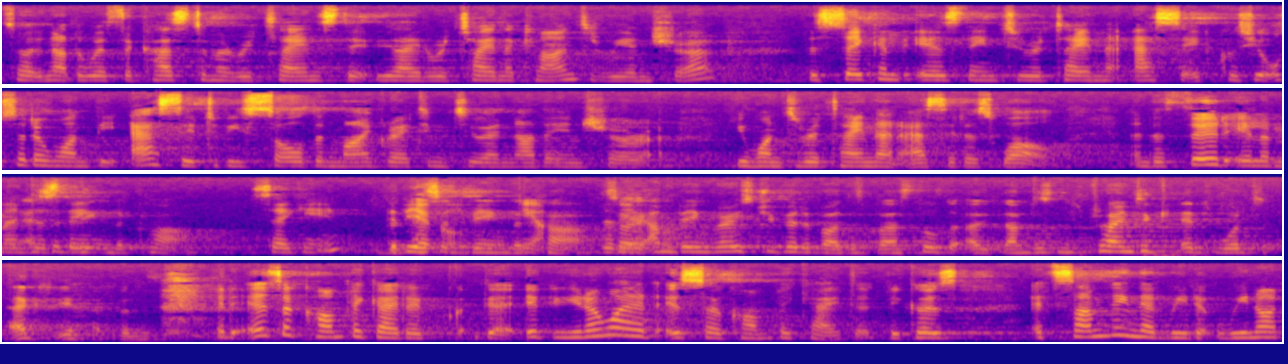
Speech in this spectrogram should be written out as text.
So, in other words, the customer retains the, they retain the client to reinsure. The second is then to retain the asset, because you also don't want the asset to be sold and migrating to another insurer. You want to retain that asset as well. And the third element the is the, the car. Say again? The, the vehicle. being the yeah, car. The Sorry, vehicle. I'm being very stupid about this, but I still, I'm just trying to get what actually happens. It is a complicated, it, you know why it is so complicated? Because it's something that we, we're not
